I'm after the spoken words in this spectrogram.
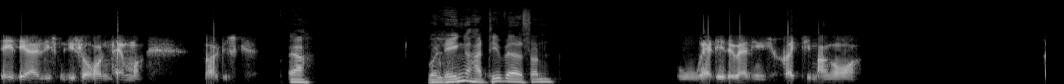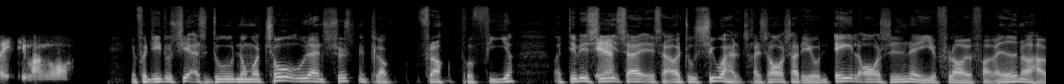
det, det er ligesom, de slår hånden af mig, faktisk. Ja. Hvor længe har det været sådan? Uh, ja, det har det været i rigtig mange år rigtig mange år. Ja, fordi du siger, altså du er nummer to ud af en søskende klok, flok på fire, og det vil sige, ja. så, altså, og du er 57 år, så er det jo en del år siden, at I er fløjet fra redden, og har,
